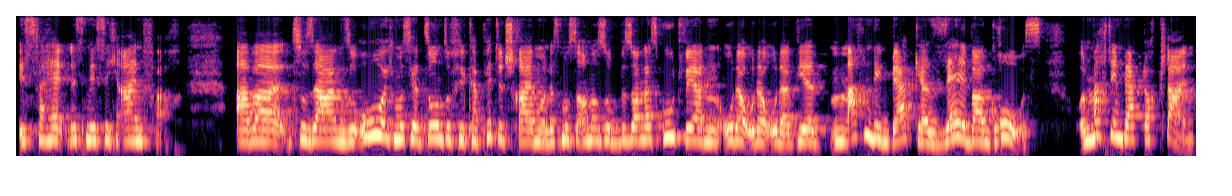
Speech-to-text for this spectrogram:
ist verhältnismäßig einfach. Aber zu sagen, so, oh, ich muss jetzt so und so viel Kapitel schreiben und das muss auch noch so besonders gut werden oder, oder, oder. Wir machen den Berg ja selber groß und mach den Berg doch klein.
